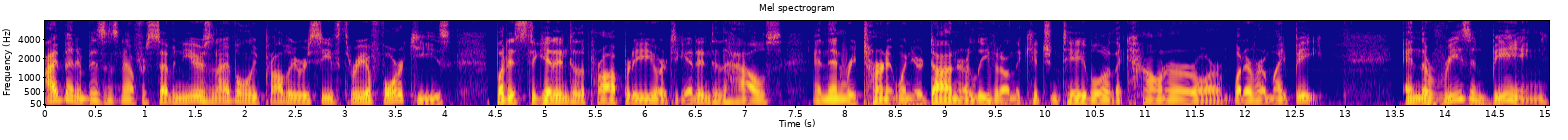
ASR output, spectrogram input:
I've been in business now for seven years and I've only probably received three or four keys, but it's to get into the property or to get into the house and then return it when you're done or leave it on the kitchen table or the counter or whatever it might be. And the reason being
